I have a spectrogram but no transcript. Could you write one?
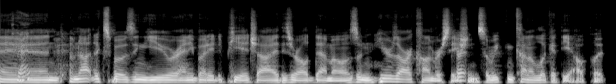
And okay. I'm not exposing you or anybody to PHI. These are all demos. And here's our conversation. Okay. So we can kind of look at the output.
